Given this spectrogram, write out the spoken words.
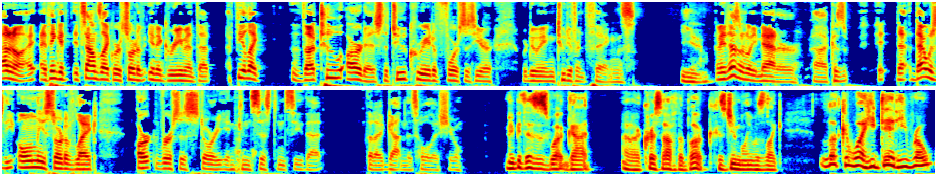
I don't know. I, I think it, it sounds like we're sort of in agreement that I feel like the two artists, the two creative forces here, were doing two different things. Yeah. I mean, it doesn't really matter because uh, that that was the only sort of like art versus story inconsistency that that I got in this whole issue. Maybe this is what got uh, Chris off the book because Jim Lee was like, "Look at what he did. He wrote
